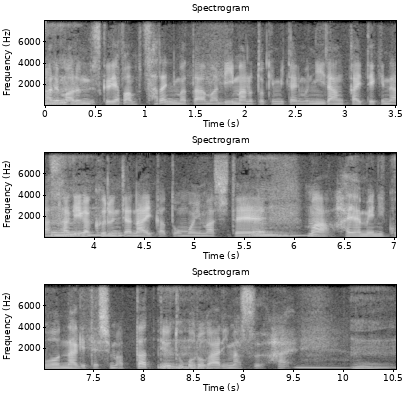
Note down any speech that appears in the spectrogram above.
あれもあるんですけど、やっぱさらにまたまあリーマンの時みたいにも2段階的な下げが来るんじゃないかと思いまして、うん。まあ早めにこう投げてしまったっていうところがあります。はい。うん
